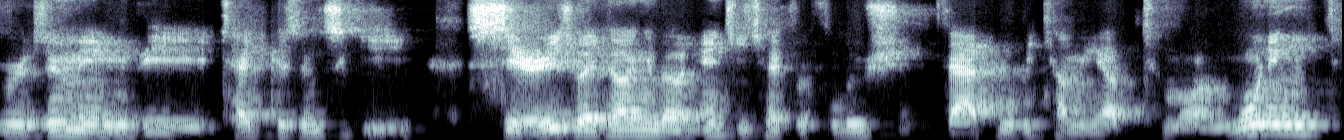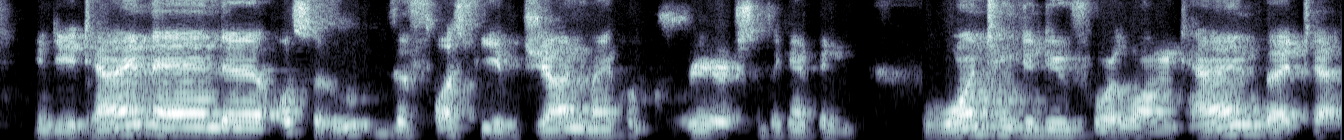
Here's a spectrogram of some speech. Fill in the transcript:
resuming the Ted Kaczynski series by talking about anti-tech revolution. That will be coming up tomorrow morning, India time, and uh, also the philosophy of John Michael Greer, something I've been wanting to do for a long time, but uh,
